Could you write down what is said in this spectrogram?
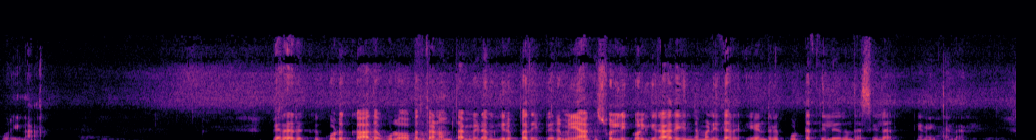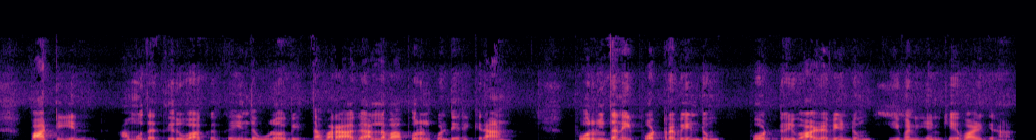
கூறினார். பிறருக்கு கொடுக்காத உலோபத்தனம் தம்மிடம் இருப்பதை பெருமையாக சொல்லிக் கொள்கிறாரே இந்த மனிதர் என்று கூட்டத்தில் இருந்த சிலர் நினைத்தனர். பாட்டியின் அமுத திருவாக்குக்கு இந்த உலோபி தவறாக அல்லவா பொருள் கொண்டிருக்கிறான்? பொருள்தனை போற்ற வேண்டும் போற்றி வாழ வேண்டும் இவன் எங்கே வாழ்கிறான்?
